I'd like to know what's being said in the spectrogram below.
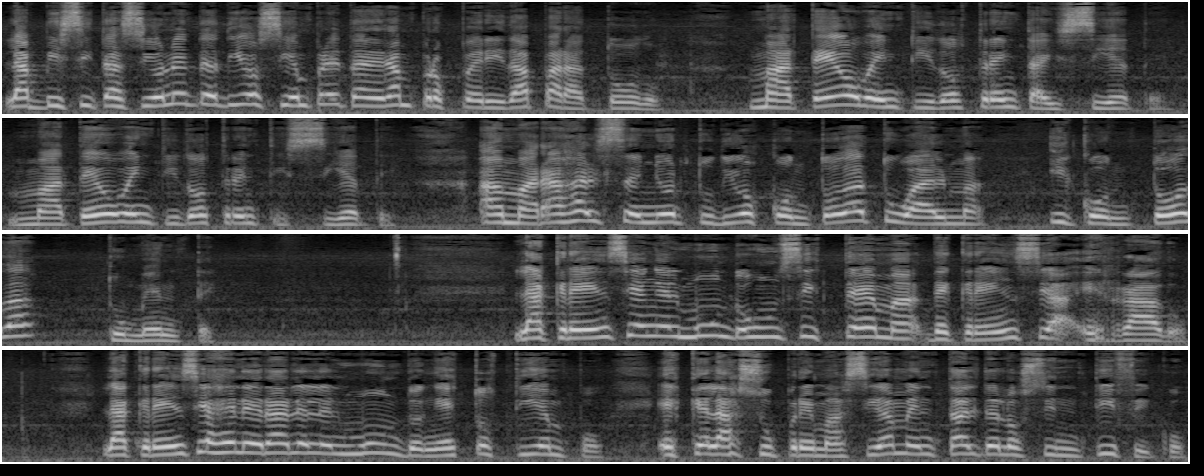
Las visitaciones de Dios siempre traerán prosperidad para todos. Mateo 22, 37. Mateo 22, 37. Amarás al Señor tu Dios con toda tu alma y con toda tu mente. La creencia en el mundo es un sistema de creencia errado. La creencia general en el mundo en estos tiempos es que la supremacía mental de los científicos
